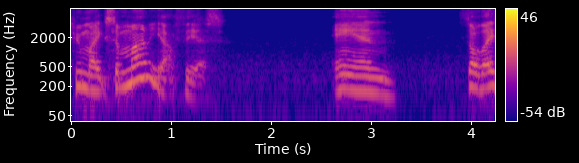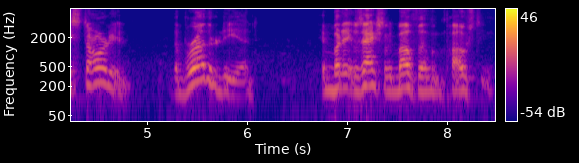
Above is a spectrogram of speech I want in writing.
to make some money off this. And so they started, the brother did, but it was actually both of them posting.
